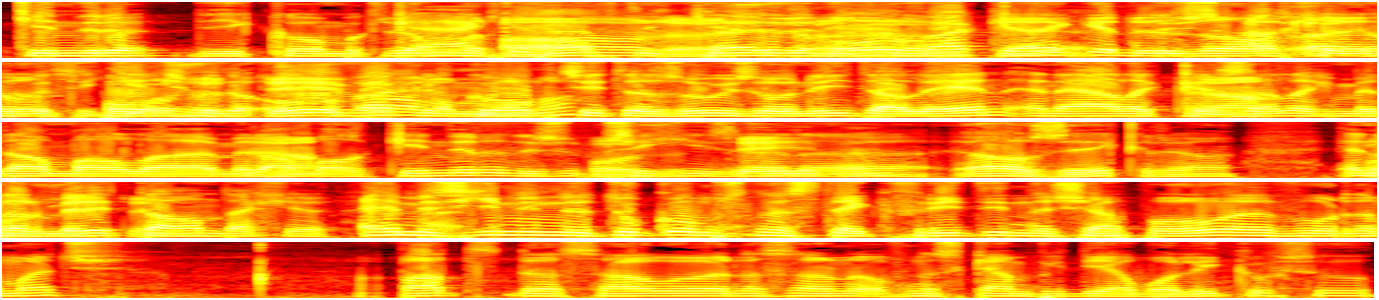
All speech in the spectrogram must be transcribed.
kinderen die komen 250 kijken. 250 kinderen over kijken, dus, dus als je nog een ticketje voor de overvakken koopt, zit er sowieso niet alleen en eigenlijk gezellig met, allemaal, met allemaal kinderen, dus op Positief, zich is dat... ja, zeker. Ja. En dan merk je aan dat je... En misschien in de toekomst een stek friet in de chapeau hè, voor de match. Pat, dat zou, dat zou, of een Scampi Diabolique of zo.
